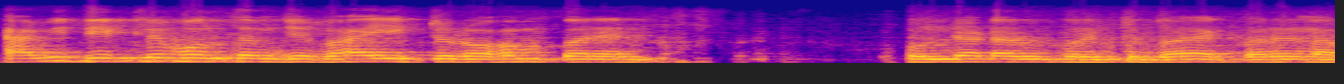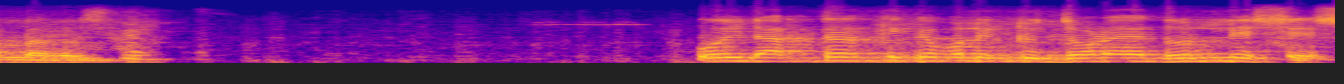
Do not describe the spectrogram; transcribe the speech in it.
আমি দেখলে বলতাম যে, ভাই, একটু রহম করেন। হুন্ডাটার উপর একটু দয়া করেন আল্লাহ রসুল ওই ডাক্তারকে কেবল একটু জড়ায় ধরলে শেষ।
